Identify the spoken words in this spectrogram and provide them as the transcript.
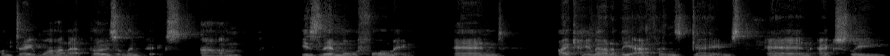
on day one at those Olympics. Um, is there more for me? And I came out of the Athens Games and actually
